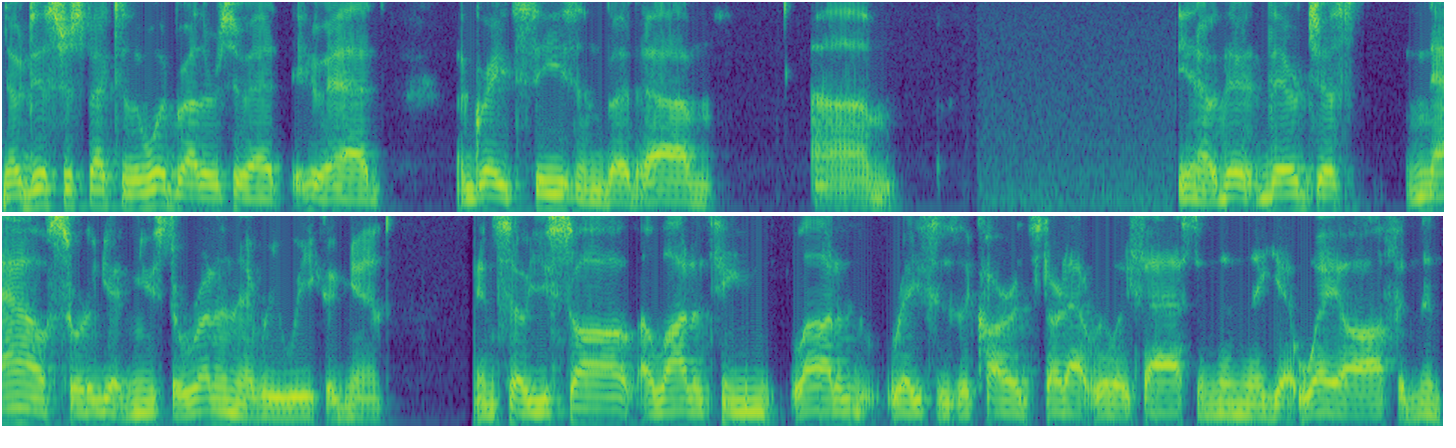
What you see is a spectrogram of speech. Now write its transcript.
No disrespect to the Wood brothers who had who had a great season, but um, um, you know they're they're just now sort of getting used to running every week again. And so you saw a lot of team, a lot of races. The car would start out really fast, and then they get way off, and then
